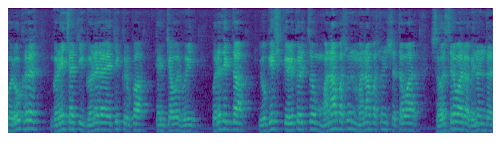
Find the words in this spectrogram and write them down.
खरोखरच गणेशाची गणरायाची कृपा त्यांच्यावर होईल. परत एकदा योगेश केळकरचं मनापासून मनापासून शतवार सहस्रवार अभिनंदन.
